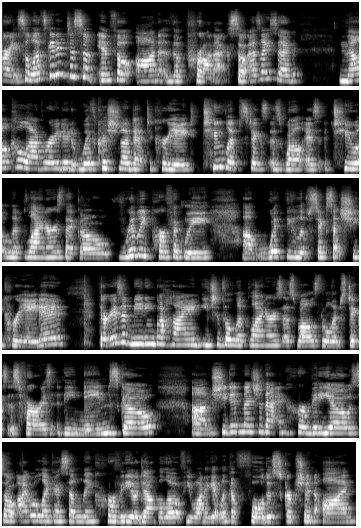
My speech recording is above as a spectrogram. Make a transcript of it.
All right, so let's get into some info on the products. So as I said, Mel collaborated with Christian Audette to create two lipsticks as well as two lip liners that go really perfectly um, with the lipsticks that she created. There is a meaning behind each of the lip liners as well as the lipsticks as far as the names go. Um, she did mention that in her video, so I will, like I said, link her video down below if you want to get like a full description on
